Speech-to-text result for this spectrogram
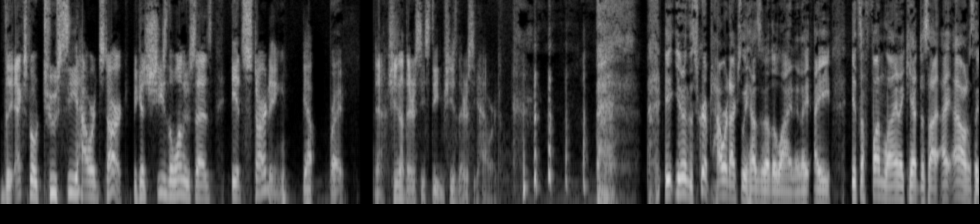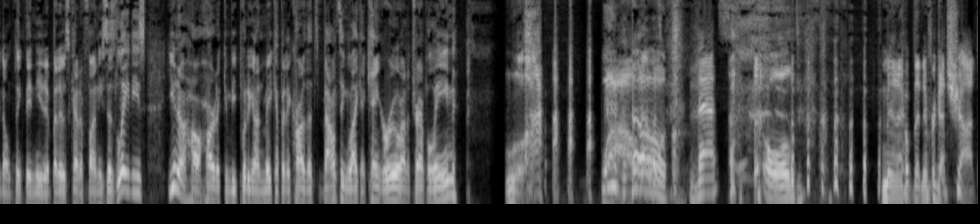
the expo to see Howard Stark because she's the one who says it's starting. Yep. Right. Yeah, she's not there to see Steve. She's there to see Howard. It, you know, in the script, Howard actually has another line, and I, I, it's a fun line. I can't decide. I, I honestly don't think they need it, but it was kind of fun. He says, "Ladies, you know how hard it can be putting on makeup in a car that's bouncing like a kangaroo on a trampoline." Ooh. wow. Oh, that's old. Man, I hope that never got shot.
